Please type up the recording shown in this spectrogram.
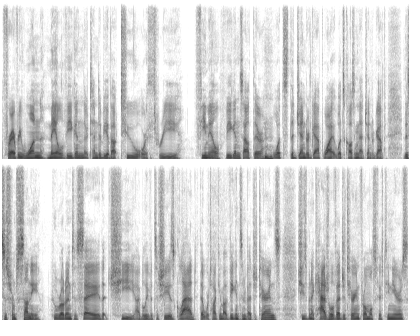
for every one male vegan there tend to be about two or three female vegans out there. Mm-hmm. What's the gender gap? Why what's causing that gender gap? This is from Sunny who wrote in to say that she, I believe it's a she, is glad that we're talking about vegans and vegetarians. She's been a casual vegetarian for almost 15 years.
